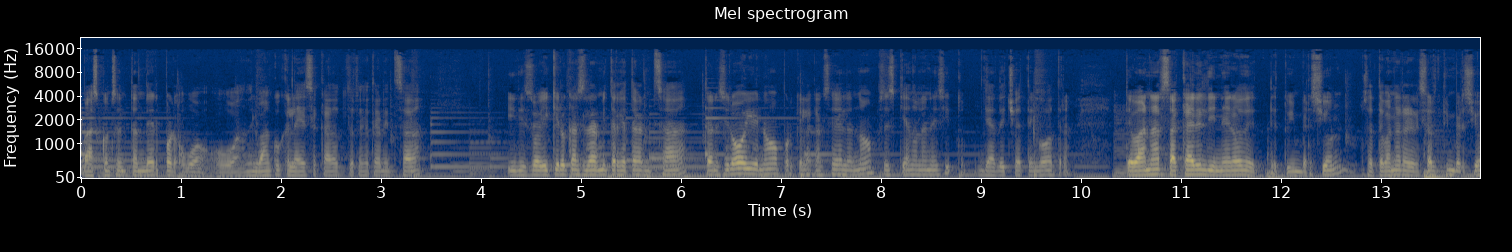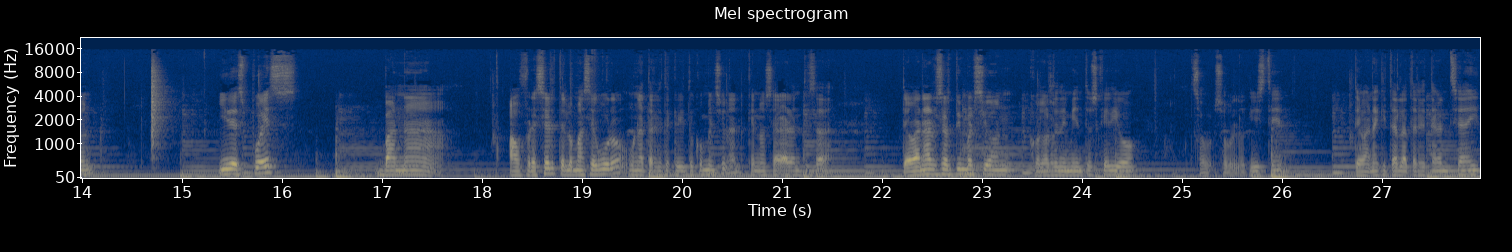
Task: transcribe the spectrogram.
vas con Santander por, o, en el banco que le hayas sacado tu tarjeta garantizada y dices, oye, quiero cancelar mi tarjeta garantizada. Te van a decir, oye, no, ¿por qué la cancelas? No, pues es que ya no la necesito. Ya, de hecho, ya tengo otra. Te van a sacar el dinero de, tu inversión, o sea, te van a regresar tu inversión y después van a, a ofrecerte lo más seguro una tarjeta de crédito convencional que no sea garantizada te van a regresar tu inversión con los rendimientos que dio sobre, lo que diste, te van a quitar la tarjeta garantizada y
